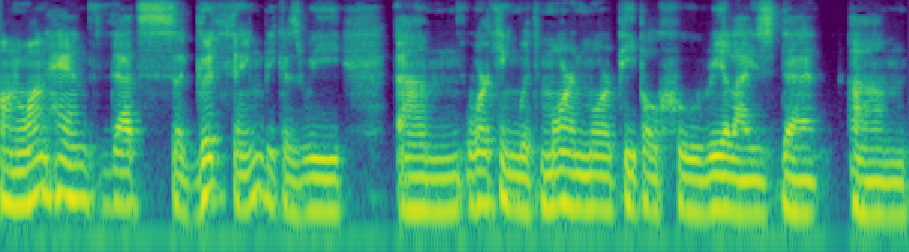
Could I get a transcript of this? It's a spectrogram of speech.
On one hand, that's a good thing because we um, working with more and more people who realize that um,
